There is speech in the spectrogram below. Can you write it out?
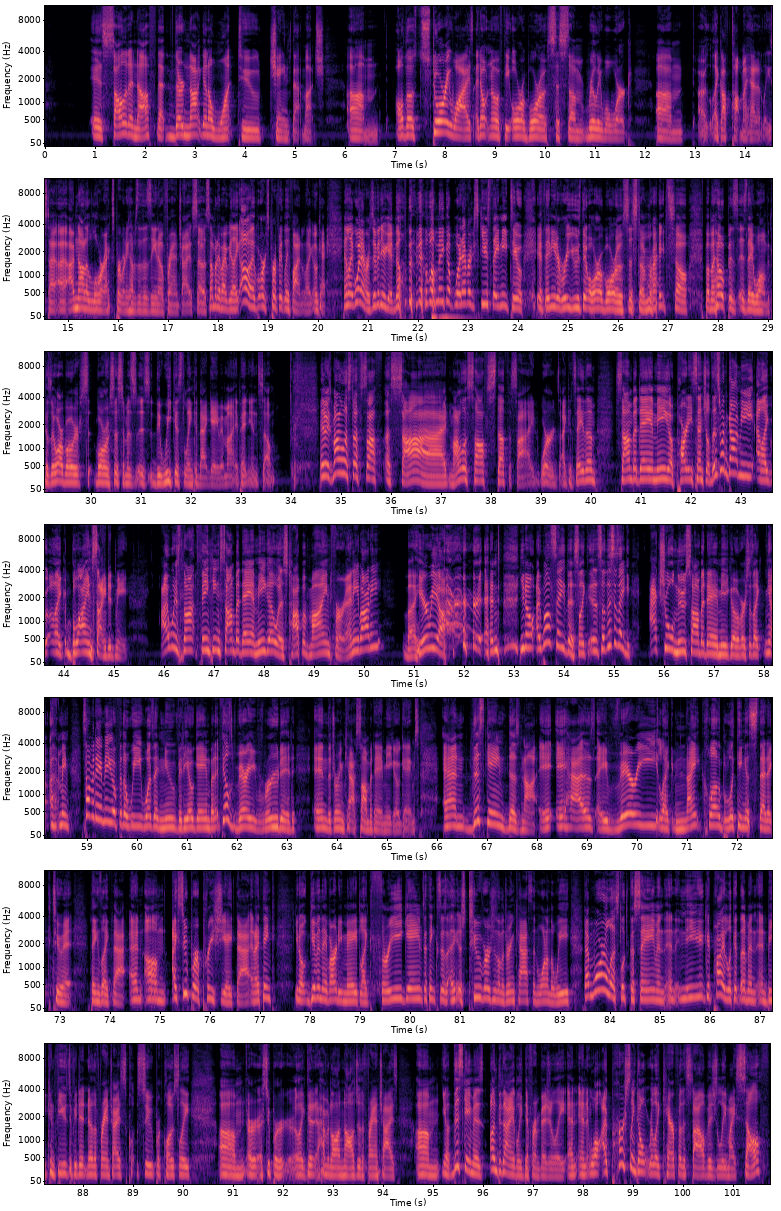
is solid enough that they're not gonna want to change that much. Um, although story wise, I don't know if the Ouroboros system really will work. Um, uh, like off the top of my head at least. I, I am not a lore expert when it comes to the Xeno franchise, so somebody might be like, "Oh, it works perfectly fine." Like, okay, and like whatever, it's a video game. They'll they'll make up whatever excuse they need to if they need to reuse the Ouroboros system, right? So, but my hope is is they won't because the Ouroboros system is is the weakest link in that game, in my opinion. So. Anyways, monolith stuff stuff aside, monolith soft stuff aside, words I can say them. Samba de Amigo Party Central. This one got me like like blindsided me. I was not thinking Samba de Amigo was top of mind for anybody, but here we are. and you know, I will say this, like so this is a actual new Samba de Amigo versus like, you know, I mean, Samba de Amigo for the Wii was a new video game, but it feels very rooted in the Dreamcast Samba de Amigo games. And this game does not. It, it has a very like nightclub looking aesthetic to it, things like that. And um I super appreciate that. And I think you know, given they've already made like three games, I think I think there's two versions on the Dreamcast and one on the Wii that more or less look the same, and, and, and you could probably look at them and, and be confused if you didn't know the franchise cl- super closely um, or, or super like didn't have a lot of knowledge of the franchise. Um, you know, this game is undeniably different visually, and and while I personally don't really care for the style visually myself,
